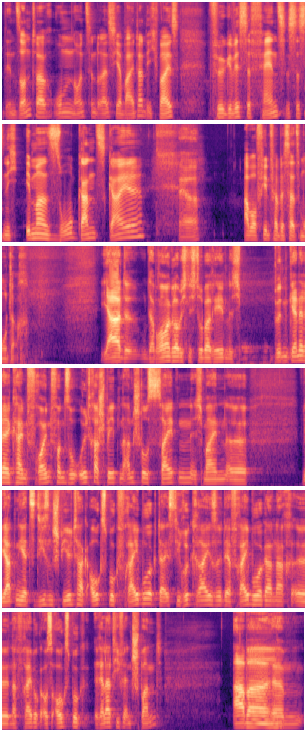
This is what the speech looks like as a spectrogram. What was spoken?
den Sonntag um 19.30 Uhr erweitert. Ich weiß, für gewisse Fans ist es nicht immer so ganz geil. Ja. Aber auf jeden Fall besser als Montag. Ja, da, da brauchen wir, glaube ich, nicht drüber reden. Ich bin generell kein Freund von so ultraspäten Anstoßzeiten. Ich meine, äh, wir hatten jetzt diesen Spieltag Augsburg-Freiburg. Da ist die Rückreise der Freiburger nach, äh, nach Freiburg aus Augsburg relativ entspannt. Aber mhm. ähm,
